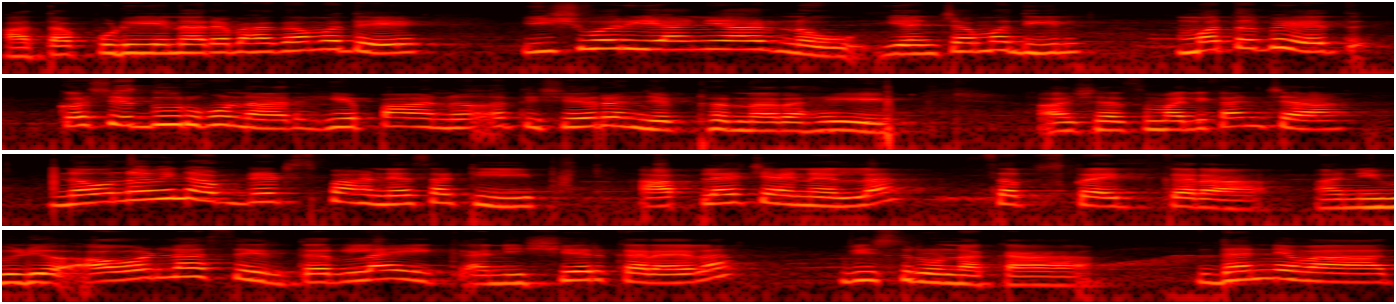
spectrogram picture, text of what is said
आता पुढे येणाऱ्या भागामध्ये ईश्वरी आणि अर्णव यांच्यामधील मतभेद कसे दूर होणार हे पाहणं अतिशय रंजक ठरणार आहे. अशाच मालिकांच्या नवनवीन अपडेट्स पाहण्यासाठी आपल्या चॅनलला सबस्क्राईब करा. आणि व्हिडिओ आवडला असेल तर लाईक आणि शेअर करायला विसरू नका. धन्यवाद.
